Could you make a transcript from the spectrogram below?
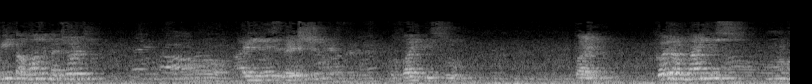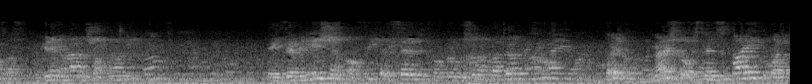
fetal non-maturity الاسبريشن واللايك السوق طيب colonitis فاكرين يا جماعة examination of fetal cells for chromosomal pattern طيب ماشي of sensitized ولا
